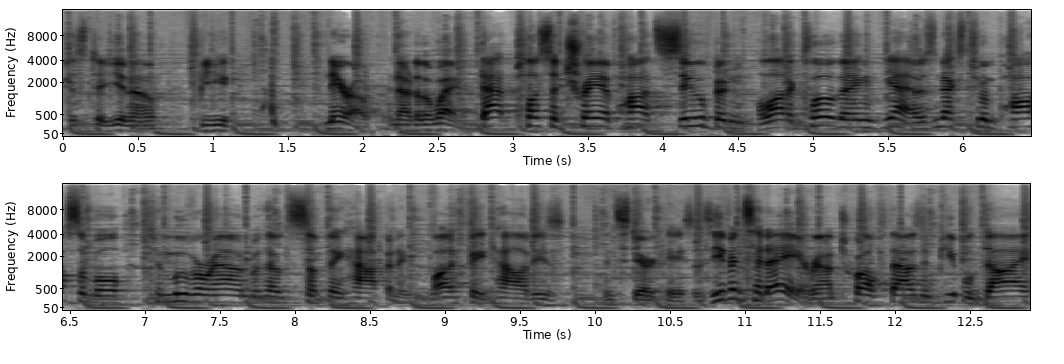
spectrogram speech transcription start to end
just to, you know, be narrow and out of the way. That plus a tray of hot soup and a lot of clothing, yeah, it was next to impossible to move around without something happening. A lot of fatalities in staircases. Even today, around 12,000 people die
